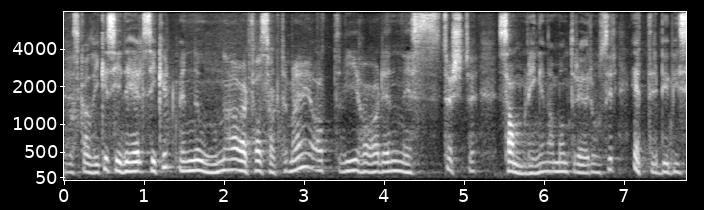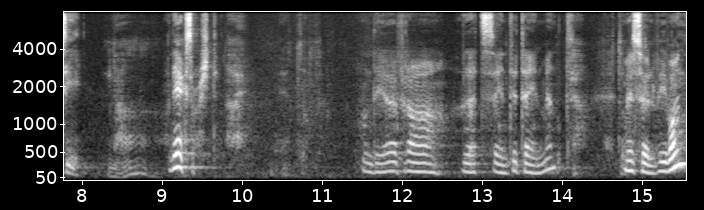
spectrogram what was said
Jeg skal ikke si det helt sikkert, men noen har i hvert fall sagt til meg at vi har den nest største samlingen av montrøroser etter BBC. Ja. Det er ikke så verst. Og det er fra That's Entertainment. Med sølv i Vang.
